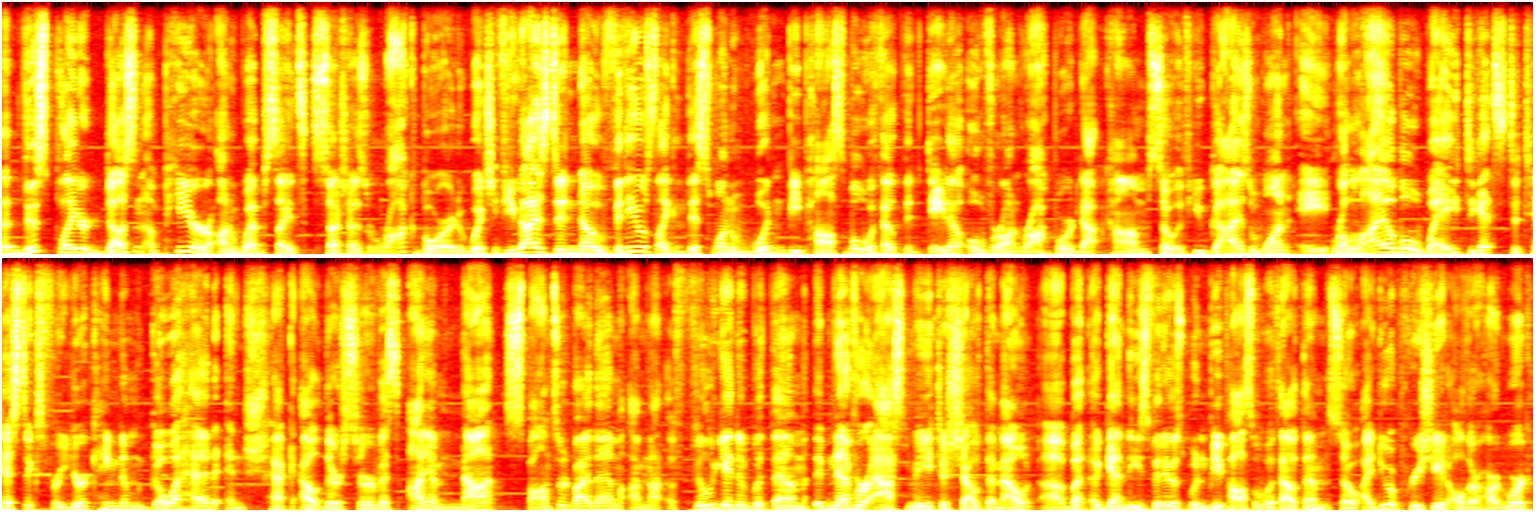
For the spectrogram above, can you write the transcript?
that this player doesn't appear on websites such as rokboard which if you guys didn't know videos like this one wouldn't be possible without the data over on rokboard.com so if you guys want a reliable way to get statistics for your kingdom go ahead and check out their service. I am not sponsored by them. I'm not affiliated with them. They've never asked me to shout them out. Uh, but again these videos wouldn't be possible without them. So I do appreciate all their hard work.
